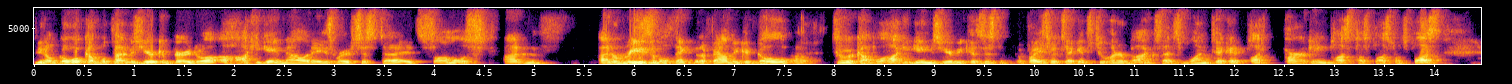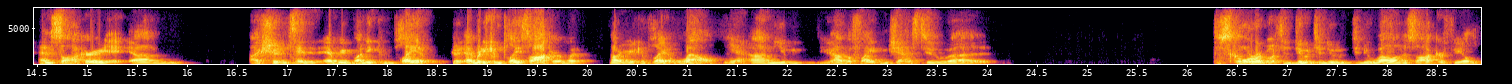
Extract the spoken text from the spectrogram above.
you know go a couple times a year compared to a, a hockey game nowadays where it's just uh, it's almost un unreasonable to think that a family could go Oh, to a couple of hockey games a year because just the price of a ticket's two hundred bucks. That's one ticket plus parking plus plus plus plus plus. And soccer, eh, um, I shouldn't say that everybody can play it. Everybody can play soccer, but not everybody can play it well. yeah. Um, you you have a fighting chance to uh, to score, and what to do to do to do well on a soccer field,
